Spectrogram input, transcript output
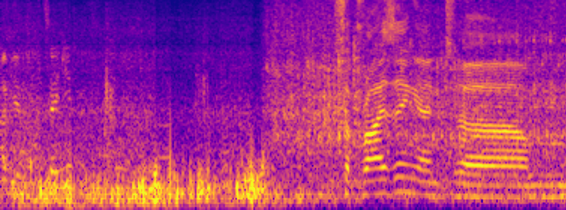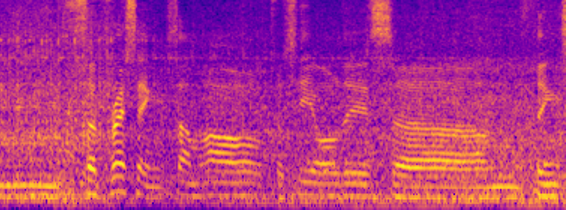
А він це ні? surprising and um, suppressing somehow to see all these um, things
